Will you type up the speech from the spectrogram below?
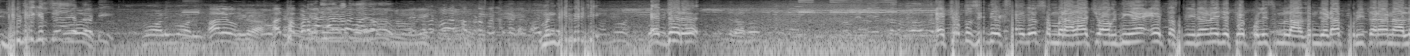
ਡਿਊਟੀ ਕਿੱਥੇ ਹੈ ਤੁਹਾਡੀ? ਆ ਲੋ ਆ ਥੱਪੜ ਮਾਰਿਆ ਮਨਦੀਪ ਵੀਰ ਜੀ। ਇੱਧਰ। ਇੱਥੇ ਤੁਸੀਂ ਦੇਖ ਸਕਦੇ ਹੋ ਸਮਰਾਲਾ ਚੌਕ ਦੀਆਂ ਇਹ ਤਸਵੀਰਾਂ ਨੇ, ਜਿੱਥੇ ਪੁਲਿਸ ਮੁਲਾਜ਼ਮ ਜਿਹੜਾ ਪੂਰੀ ਤਰ੍ਹਾਂ ਨਾਲ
